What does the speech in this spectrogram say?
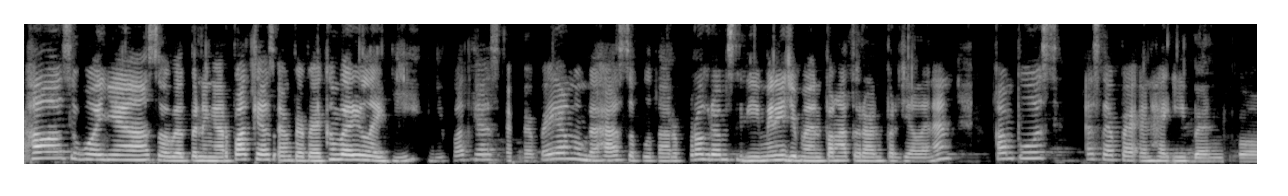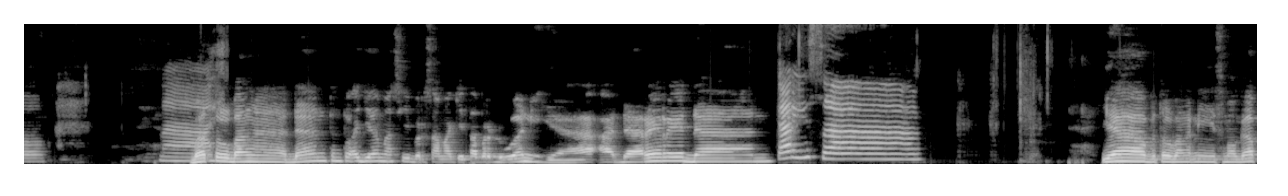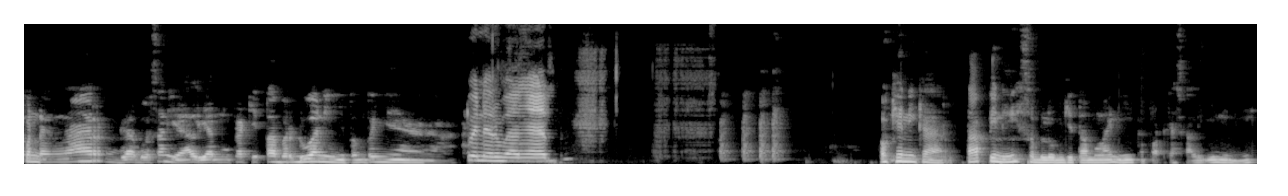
Halo semuanya, sobat pendengar podcast MPP kembali lagi di podcast MPP yang membahas seputar program studi manajemen pengaturan perjalanan kampus STP NHI Bandung. Nah, betul banget dan tentu aja masih bersama kita berdua nih ya, ada Rere dan Karisa. Ya, betul banget nih. Semoga pendengar gak bosan ya lihat muka kita berdua nih tentunya. Bener banget. Oke nih Kar, tapi nih sebelum kita mulai nih ke podcast kali ini nih,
